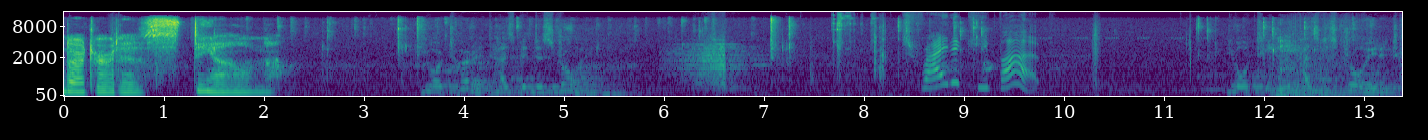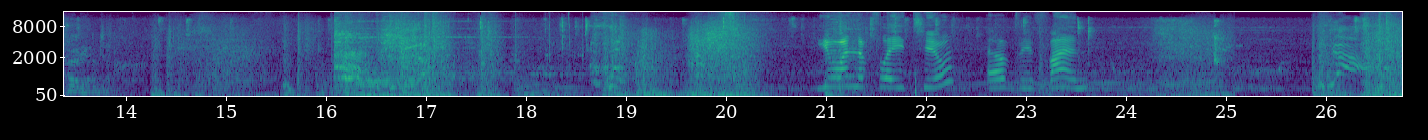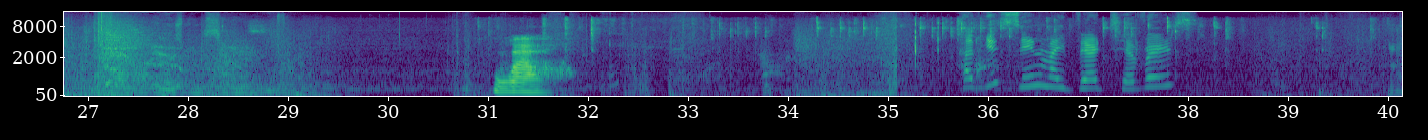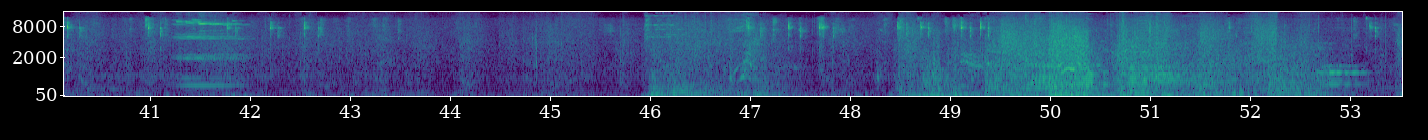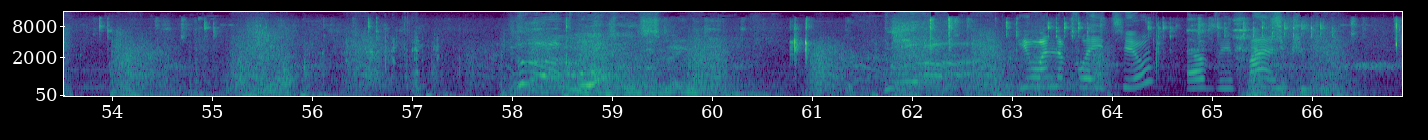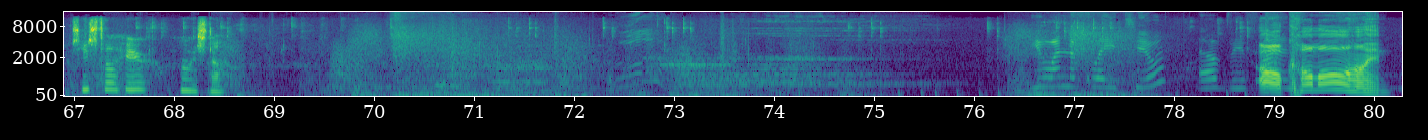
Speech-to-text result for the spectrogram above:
And our turret is down. Your turret has been destroyed. Try to keep up. Your team has destroyed a turret. Wow. Is he still here? No, he's not. You wanna play too? It'll be oh, fun. Oh, come on!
